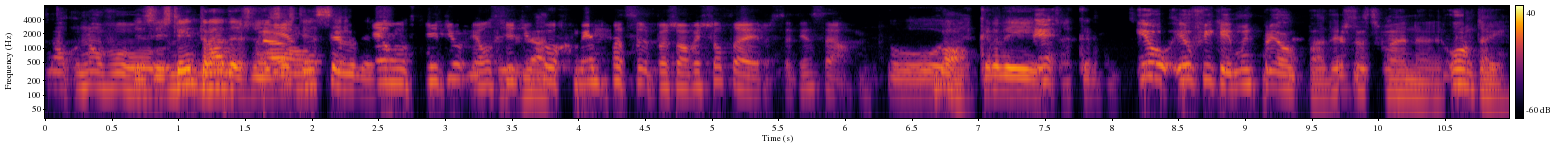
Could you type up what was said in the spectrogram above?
Não, não vou. Existem entradas, não, não existem saídas. É um sítio, é um sítio que eu recomendo para, para jovens solteiros. Atenção. Ui, Bom, acredito, é, acredito. Eu, eu fiquei muito preocupado esta semana, ontem,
